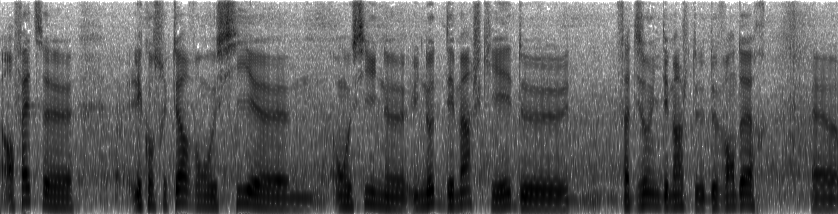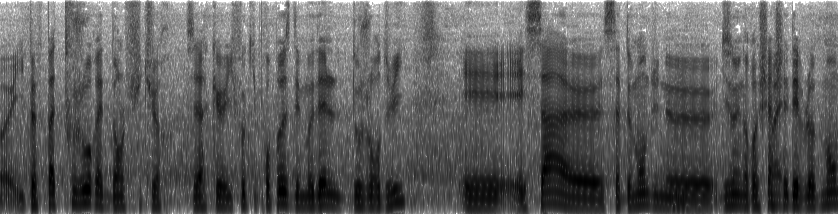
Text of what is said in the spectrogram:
en fait les constructeurs euh, ont aussi une, autre démarche qui est de, enfin disons une démarche de, de vendeur. Euh, ils ne peuvent pas toujours être dans le futur. C'est-à-dire qu'il faut qu'ils proposent des modèles d'aujourd'hui Et, ça, euh, ça demande une, disons une recherche et développement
